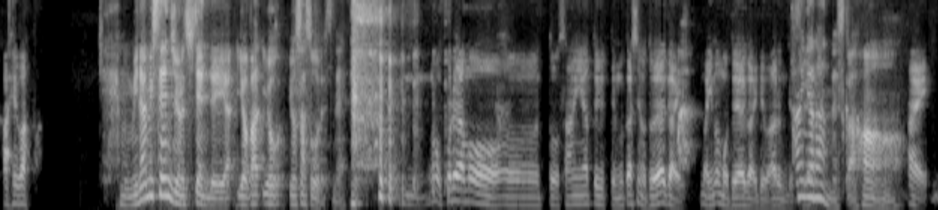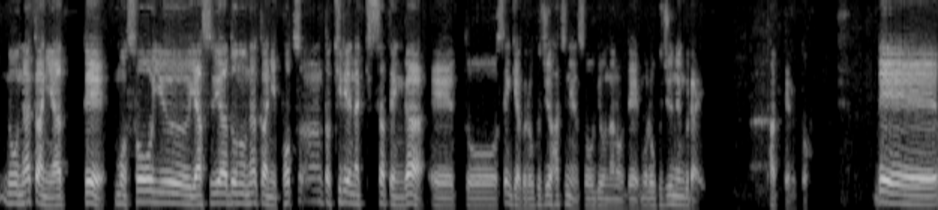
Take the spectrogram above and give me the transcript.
カフェバッフもう南千住の時点でやよばよ良さそうですね。ァ。うんもうこれはもう、うーんと、山屋といって昔のドヤ街、まあ今もドヤ街ではあるんですパン屋が、なんですか？はあ。はい、の中にあって、もうそういう安宿の中にポツンと綺麗な喫茶店が、えっ、と、1968年創業なので、もう60年ぐらい経ってると。で、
